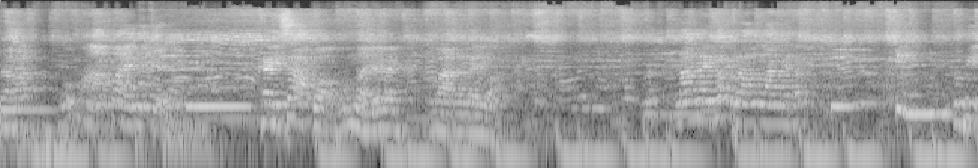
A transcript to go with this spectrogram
นะครับผมหาไปไม่เจอใครทราบบอกผมหน่อยได้ไหมลานอะไรวะลานอะไรครับลานลานอะไรครับคุณพี่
